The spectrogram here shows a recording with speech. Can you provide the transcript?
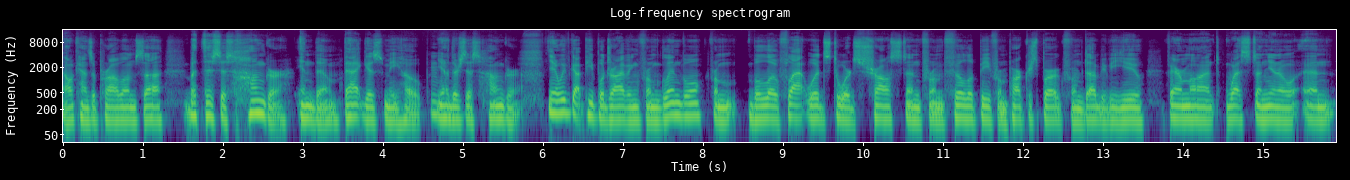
all kinds of problems. Uh, but there's this hunger in them that gives me hope. Mm-hmm. You know, mm-hmm. there's this hunger. You know, we've got people driving from Glenville, from below Flatwoods towards Charleston, from Philippi, from Parkersburg, from WVU, Fairmont, Weston, you know, and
